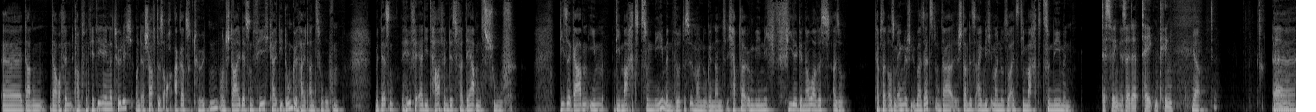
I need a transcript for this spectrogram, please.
Äh, dann daraufhin konfrontierte er ihn natürlich und er schaffte es auch Akka zu töten und stahl dessen Fähigkeit, die Dunkelheit anzurufen, mit dessen Hilfe er die Tafeln des Verderbens schuf. Diese gaben ihm die Macht zu nehmen, wird es immer nur genannt. Ich habe da irgendwie nicht viel genaueres, also ich habe es halt aus dem Englischen übersetzt und da stand es eigentlich immer nur so als die Macht zu nehmen. Deswegen ist er der Taken King. Ja. Ähm. Äh,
